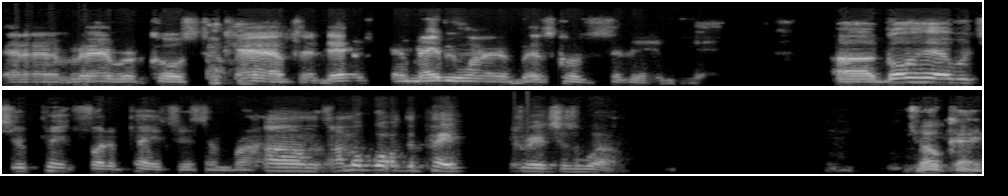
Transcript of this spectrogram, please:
that I've ever coached the Cavs, and, and maybe one of the best coaches in the NBA. Uh, go ahead with your pick for the Patriots and Broncos. Um, I'm gonna go with the Patriots as well. Okay.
